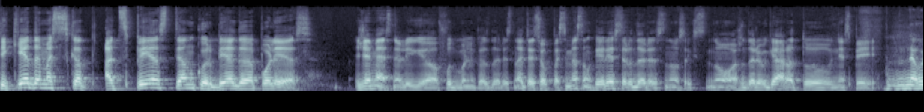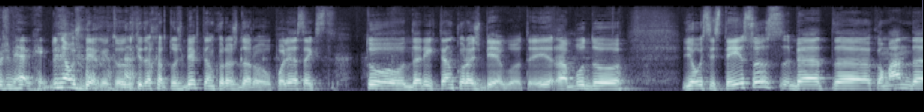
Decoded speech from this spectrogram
tikėdamas, kad atspės ten, kur bėga polėjas. Žemesnio lygio futbolininkas darys. Na, tiesiog pasimės ant kairės ir darys. Nu, sakys, nu, aš dariau gerą, tu nespėjai. Neužbėgai. Neužbėgai, tu kitą kartą užbėg ten, kur aš darau. Polės sakys, tu daryk ten, kur aš bėgu. Tai abu du jausis teisūs, bet e, komanda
